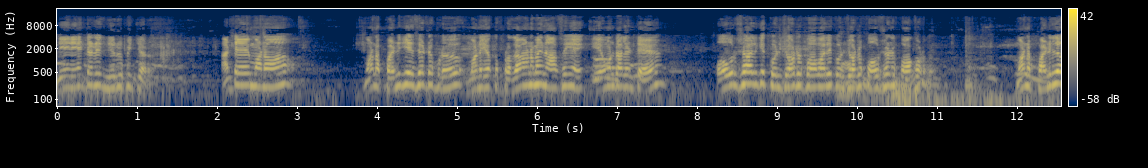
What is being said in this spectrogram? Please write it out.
నేనేంటనేది నిరూపించారు. అంటే మనం మన పని చేసేటప్పుడు మన యొక్క ప్రధానమైన ఆశయం ఏముండాలంటే పౌరుషాలకి కొన్ని చోట్ల పోవాలి కొన్ని చోట్ల పౌరుషానికి పోకూడదు. మన పనిలో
